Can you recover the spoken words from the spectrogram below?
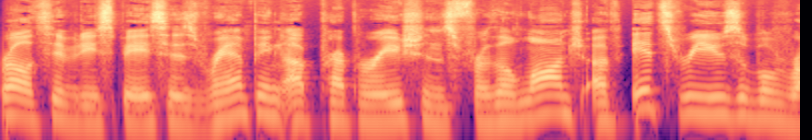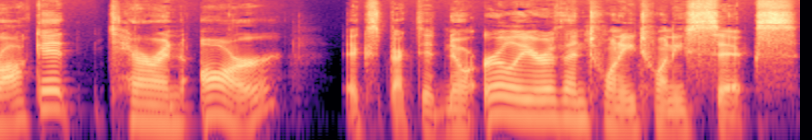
Relativity Space is ramping up preparations for the launch of its reusable rocket, Terran R, expected no earlier than 2026.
